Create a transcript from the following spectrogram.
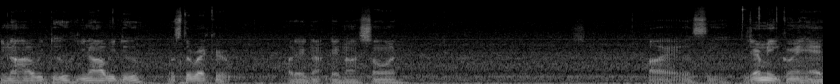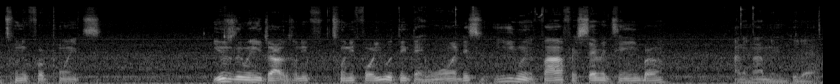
You know how we do. You know how we do. What's the record? Oh, they're not. They're not showing. All right, let's see. Jerami Grant had 24 points. Usually when he drops 20, 24, you would think they won. This he went five for 17, bro. I did not mean to do that.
